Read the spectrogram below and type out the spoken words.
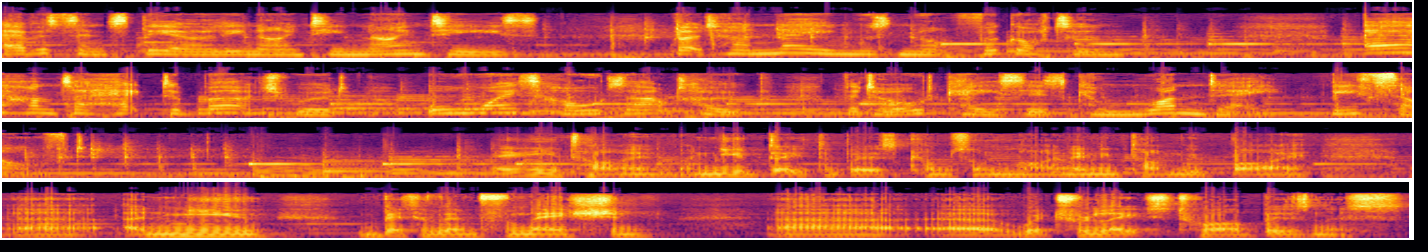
ever since the early 1990s, but her name was not forgotten. Heir hunter Hector Birchwood always holds out hope that old cases can one day be solved. Anytime a new database comes online, anytime we buy uh, a new bit of information uh, uh, which relates to our business,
